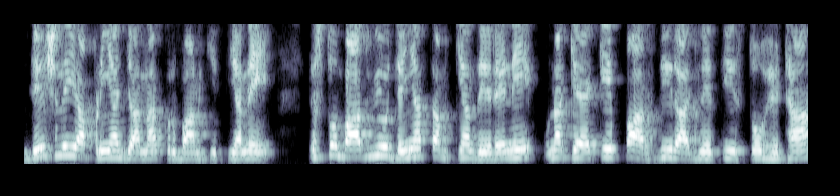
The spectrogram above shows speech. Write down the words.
ਦੇਸ਼ ਲਈ ਆਪਣੀਆਂ ਜਾਨਾਂ ਕੁਰਬਾਨ ਕੀਤੀਆਂ ਨੇ। ਇਸ ਤੋਂ ਬਾਅਦ ਵੀ ਉਹ ਜਈਆਂ ਧਮਕੀਆਂ ਦੇ ਰਹੇ ਨੇ। ਉਹਨਾਂ ਕਿਹਾ ਕਿ ਭਾਰਤ ਦੀ ਰਾਜਨੀਤੀ ਇਸ ਤੋਂ ਹੇਠਾਂ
